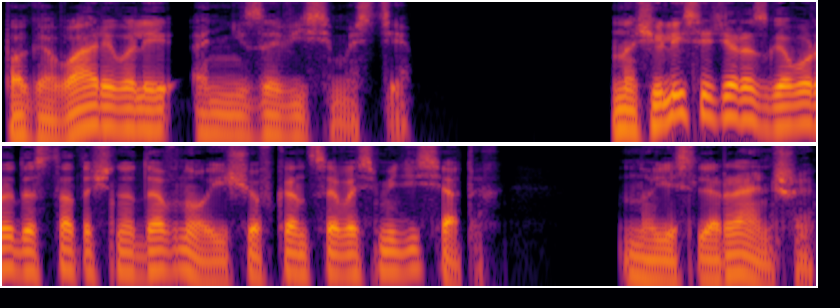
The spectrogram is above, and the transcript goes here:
Поговаривали о независимости. Начались эти разговоры достаточно давно, еще в конце 80-х, но если раньше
